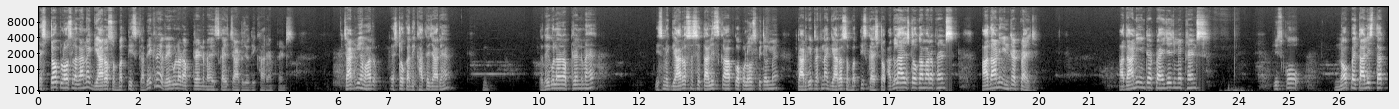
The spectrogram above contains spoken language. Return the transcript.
स्टॉप लॉस लगाना ग्यारह का। देख रहे हैं रेगुलर अप ट्रेंड में है इसका ही चार्ट जो दिखा रहे हैं फ्रेंड्स चार्ट भी हमारे स्टॉक का दिखाते जा रहे हैं। तो रेगुलर अप ट्रेंड में है। इसमें ग्यारह का आपको अपोलो हॉस्पिटल में टारगेट रखना, ग्यारह का स्टॉक अगला स्टॉक हमारा friends Adani enterprise Adani enterprises में फ्रेंड्स इसको नौ पैंतालीस तक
